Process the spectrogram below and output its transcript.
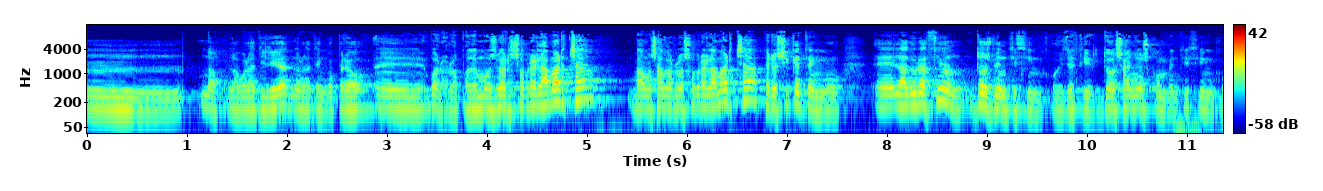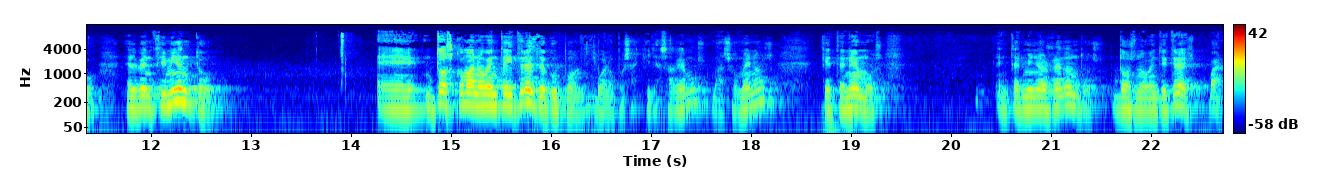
Mm, no, la volatilidad no la tengo, pero eh, bueno, lo podemos ver sobre la marcha, vamos a verlo sobre la marcha, pero sí que tengo eh, la duración 2,25, es decir, dos años con 25. El vencimiento 2,93 eh, de cupón. Bueno, pues aquí ya sabemos, más o menos, que tenemos en términos redondos 2,93, bueno,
